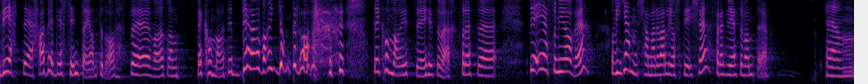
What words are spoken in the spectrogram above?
vet det, at jeg blir sint av jantelov. Det er bare sånn, det kommer ut. Det, det der er bare jantelov! det kommer ut uh, utover. For dette, det er så mye av det. Og vi gjenkjenner det veldig ofte ikke, fordi vi er så vant til det. Um,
